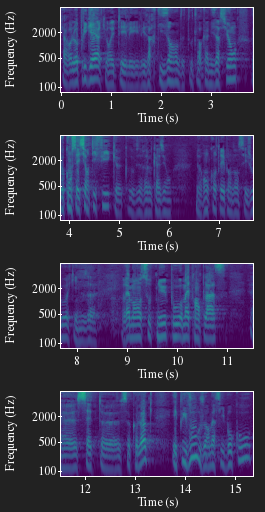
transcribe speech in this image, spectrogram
Carole Opliger, qui ont été les, les artisans de toute l'organisation, le conseil scientifique que vous aurez l'occasion de rencontrer pendant ces jours et qui nous a vraiment soutenus pour mettre en place euh, cette, euh, ce colloque. Et puis vous, je vous remercie beaucoup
